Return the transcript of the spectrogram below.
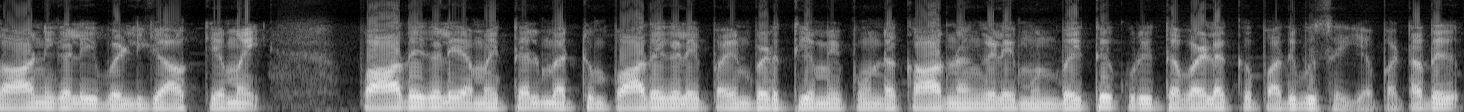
காணிகளை வெளியாக்கியமை பாதைகளை அமைத்தல் மற்றும் பாதைகளை பயன்படுத்தியமை போன்ற காரணங்களை முன்வைத்து குறித்த வழக்கு பதிவு செய்யப்பட்டது.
